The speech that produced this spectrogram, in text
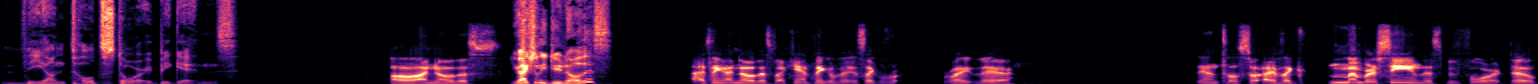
the untold story begins. Oh, I know this. You actually do know this? I think I know this, but I can't think of it. It's like r- right there. The untold story. I've like remember seeing this before too.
